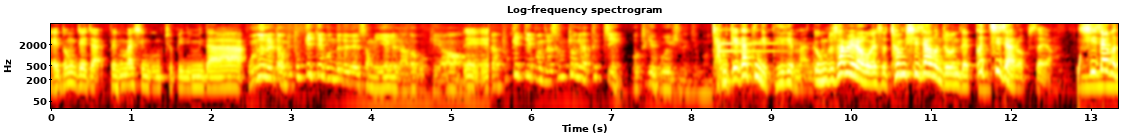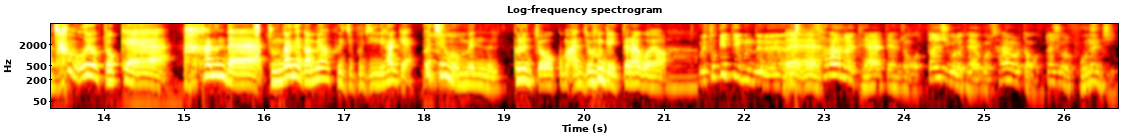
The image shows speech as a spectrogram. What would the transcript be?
애동제자 백마신궁 주빈입니다. 오늘 일단 우리 토끼띠 분들에 대해서 한번 이야기를 나눠볼게요. 네, 네. 일단 토끼띠 분들 성격이나 특징 어떻게 보이시는지 먼저. 장깨 같은 게 되게 많아. 용두삼이라고 해서 처음 시작은 좋은데 끝이 잘 없어요. 시작은 참 의욕 좋게 막 하는데 중간에 가면 흐지부지하게 끝을 못 맺는 그런 조금 안 좋은 게 있더라고요. 우리 토끼띠 분들은 네, 네. 사람을 대할 때는 좀 어떤 식으로 대하고 사람을 볼 때는 어떤 식으로 보는지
